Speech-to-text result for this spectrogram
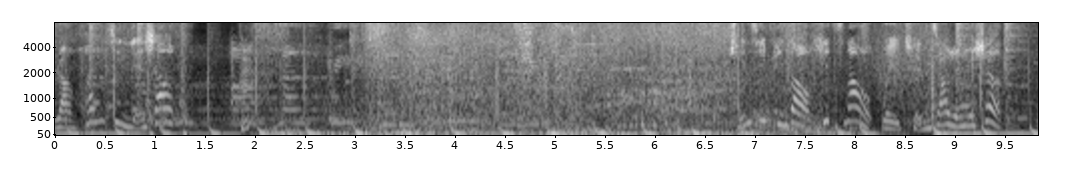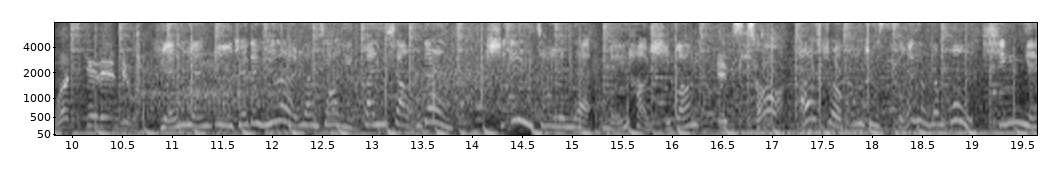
让欢庆延烧。 全新频道 Hits Now 为全家人而设，Let's get into it. 源源不绝的娱乐让家里欢笑不断，是一家人的美好时光。It's time. Astro 恭祝所有用户新年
